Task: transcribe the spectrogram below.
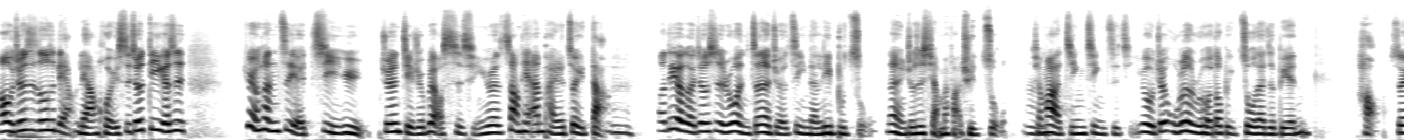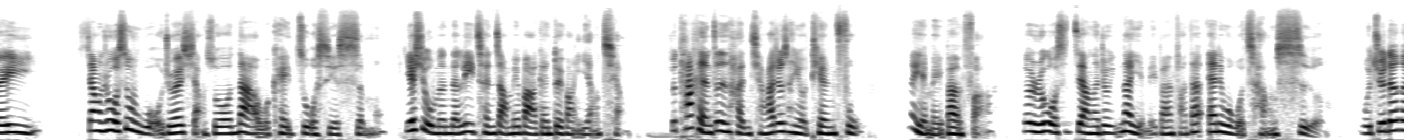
然后我觉得这都是两两回事。就第一个是怨恨自己的际遇，觉得解决不了事情，因为上天安排的最大。然后第二个就是，如果你真的觉得自己能力不足，那你就是想办法去做，想办法精进自己。因为我觉得无论如何都比坐在这边好。所以。像如果是我，我就会想说，那我可以做些什么？也许我们的能力成长没有办法跟对方一样强，就他可能真的很强，他就是很有天赋，那也没办法。就如果是这样，那就那也没办法。但 anyway，我尝试了，我觉得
